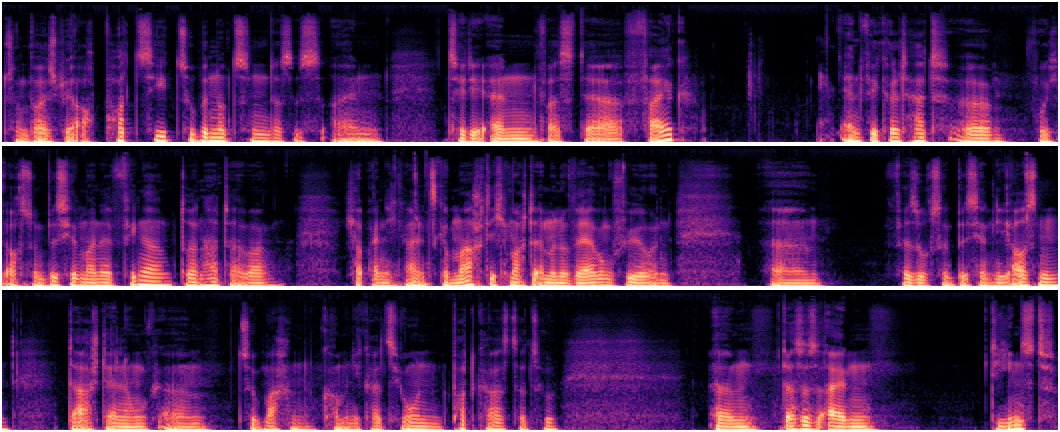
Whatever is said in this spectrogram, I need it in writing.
zum Beispiel auch Podseed zu benutzen. Das ist ein CDN, was der Falk entwickelt hat, äh, wo ich auch so ein bisschen meine Finger drin hatte, aber ich habe eigentlich gar nichts gemacht. Ich mache da immer nur Werbung für und äh, versuche so ein bisschen die Außendarstellung äh, zu machen, Kommunikation, Podcast dazu. Ähm, das ist ein Dienst,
